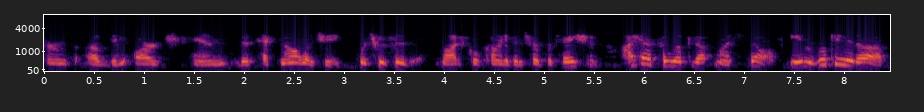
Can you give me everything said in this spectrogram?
terms of the arch and the technology, which was a logical kind of interpretation. I had to look it up myself. In looking it up,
